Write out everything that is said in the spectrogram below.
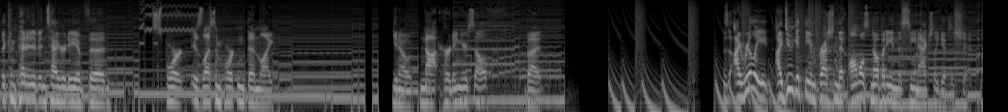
the competitive integrity of the sport is less important than like you know not hurting yourself but I really I do get the impression that almost nobody in the scene actually gives a shit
